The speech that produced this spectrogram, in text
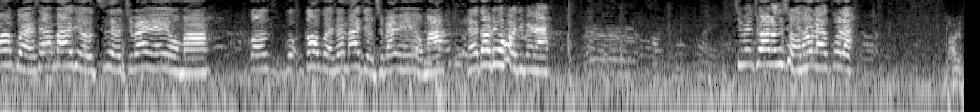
高管三八九次值班员有吗？高高高管三八九值班员有吗？来到六号这边来，这边抓了个小偷，来过来。哪里？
